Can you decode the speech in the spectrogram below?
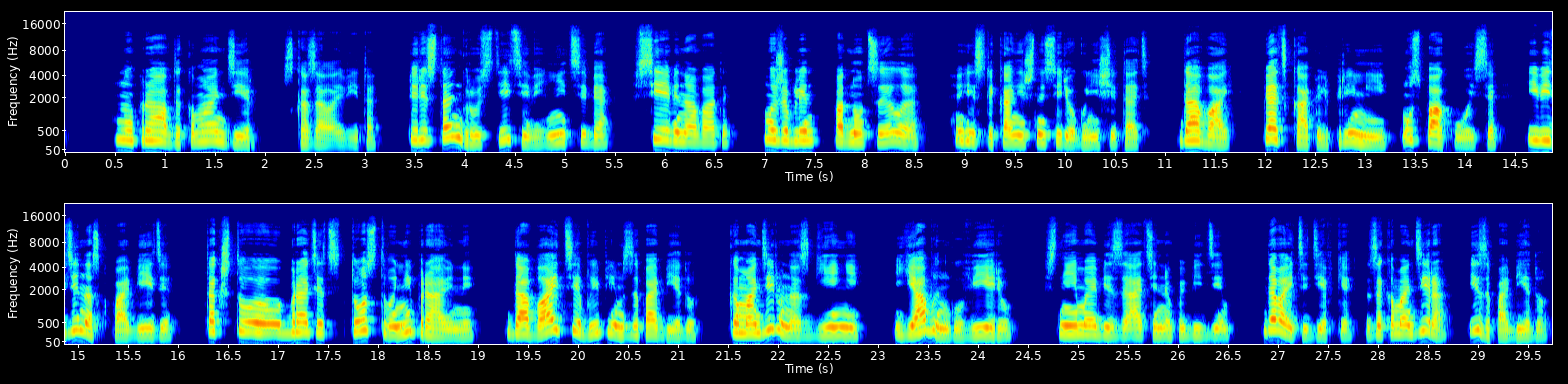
Ну, правда, командир, сказала Вита. Перестань грустить и винить себя. Все виноваты. Мы же, блин, одно целое. Если, конечно, Серегу не считать. Давай, пять капель прими, успокойся и веди нас к победе. Так что, братец, тост твой неправильный. Давайте выпьем за победу. Командир у нас гений. Я в Ингу верю. С ней мы обязательно победим. Давайте, девки, за командира и за победу.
